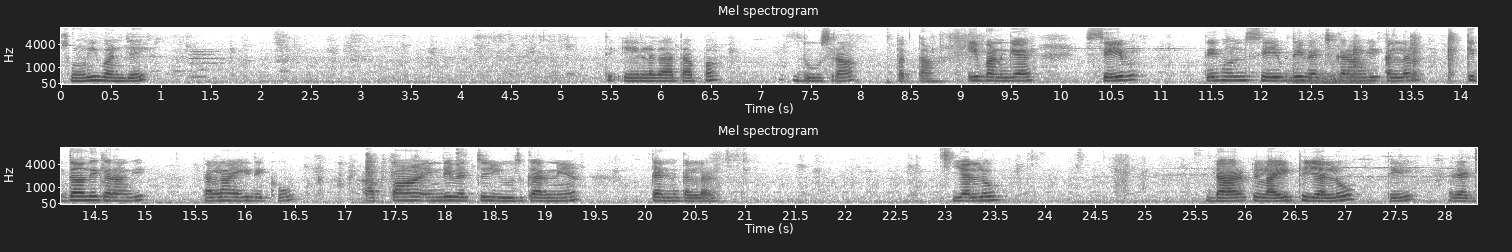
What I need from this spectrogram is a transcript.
ਸੋਹਣੀ ਬਣ ਜਾਏ। ਤੇ ਇਹ ਲਗਾਤਾ ਆਪਾਂ ਦੂਸਰਾ ਪੱਤਾ। ਇਹ ਬਣ ਗਿਆ ਸੇਬ। ਤੇ ਹੁਣ ਸੇਬ ਦੇ ਵਿੱਚ ਕਰਾਂਗੇ ਕਲਰ। ਕਿੱਦਾਂ ਦੇ ਕਰਾਂਗੇ? ਪਹਿਲਾਂ ਇਹ ਦੇਖੋ। ਆਪਾਂ ਇਹਦੇ ਵਿੱਚ ਯੂਜ਼ ਕਰਨੇ ਆ ਤਿੰਨ colour. Yellow dark light yellow ਤੇ ਰੈੱਡ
